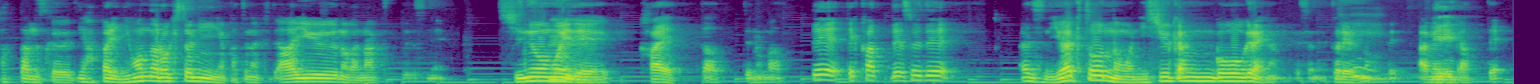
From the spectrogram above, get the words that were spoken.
買ったんですけど、やっぱり日本のロキソニンには勝てなくて、ああいうのがなくてですね、死ぬ思いで帰ったっていうのがあって、で、買って、それで、あれですね、予約取るのも2週間後ぐらいなんですよね、取れるのって、アメリカって。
